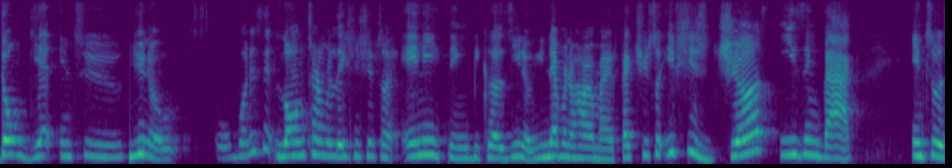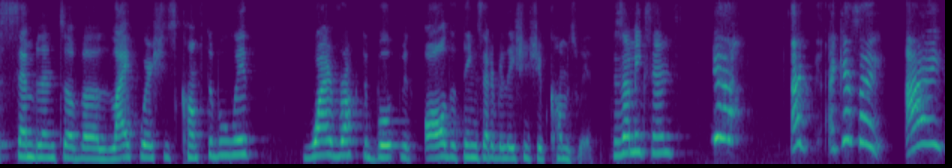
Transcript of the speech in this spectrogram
don't get into, you know, what is it, long term relationships or anything because, you know, you never know how it might affect you. So if she's just easing back into a semblance of a life where she's comfortable with, why rock the boat with all the things that a relationship comes with? Does that make sense? Yeah. I I guess I I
